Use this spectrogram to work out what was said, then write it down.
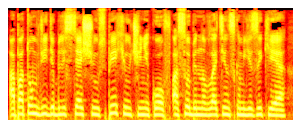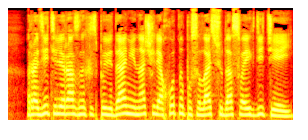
а потом, видя блестящие успехи учеников, особенно в латинском языке, родители разных исповеданий начали охотно посылать сюда своих детей.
